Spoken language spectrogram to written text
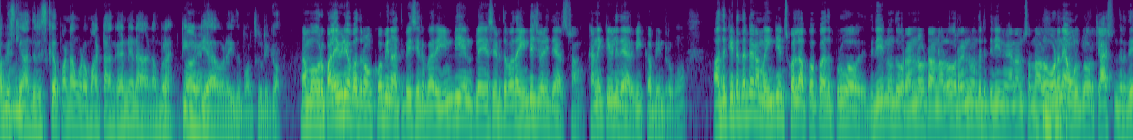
ஆப்வியஸ்லி அந்த ரிஸ்க்கை பண்ண விட மாட்டாங்கன்னு நான் நம்புகிறேன் டீம். இந்தியாவோட இது பொறுத்த நம்ம ஒரு பழைய வீடியோ பார்த்துருவோம். கோபிநாத் பேசியிருப்பாரு. இந்தியன் பிளேயர்ஸ் எடுத்து பார்த்தா individually they're strong connectively they're weak அப்படின்னு இருக்கும். அது கிட்டத்தட்ட நம்ம இந்தியன் ஸ்குவாட்ல அப்பப்போ அது ப்ரூவ் ஆகுது. திடீர்னு வந்து ஒரு ரன் அவுட் ஆனாலோ ஒரு ரன் வந்துட்டு திடீர்னு வேணாம்னு சொன்னாலோ உடனே அவங்களுக்குள்ள ஒரு கிளாஷ் வந்துருது.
